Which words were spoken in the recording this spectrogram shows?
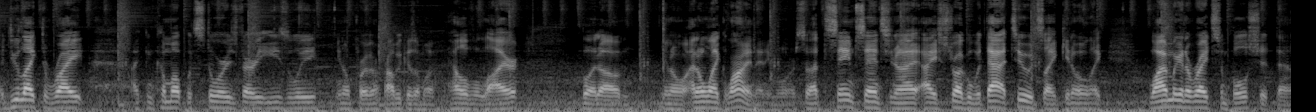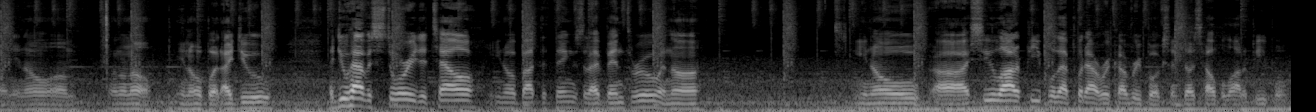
I do like to write. I can come up with stories very easily. You know, probably because I'm a hell of a liar. But um, you know, I don't like lying anymore. So at the same sense, you know, I, I struggle with that too. It's like you know, like why am I gonna write some bullshit down? You know, um, I don't know. You know, but I do. I do have a story to tell, you know, about the things that I've been through, and uh, you know, uh, I see a lot of people that put out recovery books, and it does help a lot of people.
